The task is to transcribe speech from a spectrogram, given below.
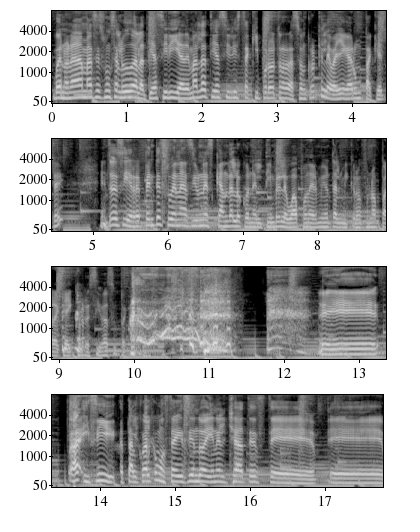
bueno, nada más es un saludo a la tía Siri y además la tía Siri está aquí por otra razón. Creo que le va a llegar un paquete. Entonces, si de repente suena así un escándalo con el timbre, le voy a poner mute al micrófono para que Aiko reciba su paquete. Eh, ah, y sí, tal cual como está diciendo ahí en el chat, este eh,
